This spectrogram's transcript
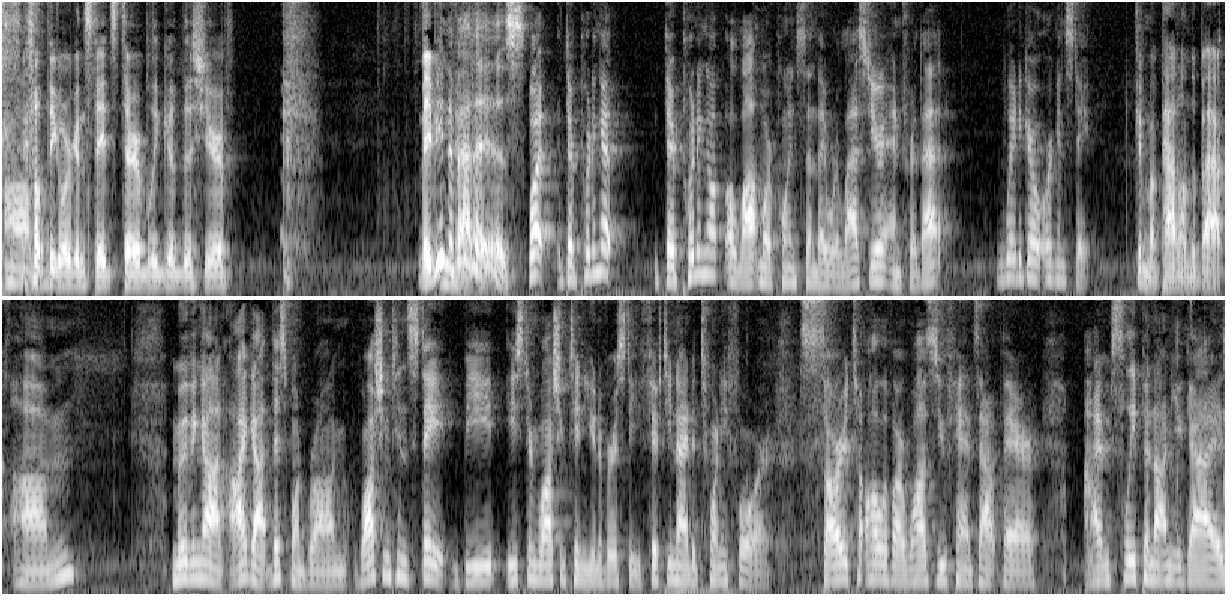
Um, I don't think Oregon State's terribly good this year. Maybe Nevada no. is. But they're putting up they're putting up a lot more points than they were last year, and for that, way to go, Oregon State. Give them a pat on the back. Um, moving on, I got this one wrong. Washington State beat Eastern Washington University, fifty-nine to twenty-four. Sorry to all of our Wazoo fans out there. I'm sleeping on you guys.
